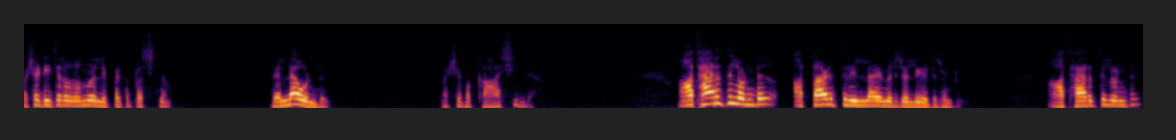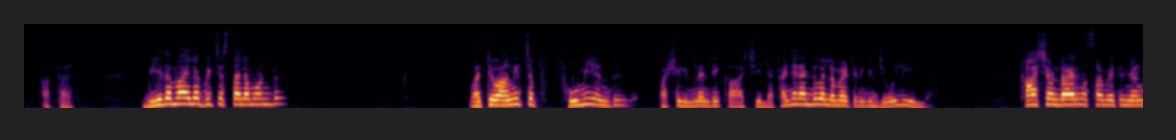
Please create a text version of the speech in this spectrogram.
പക്ഷേ ടീച്ചർ അതൊന്നുമല്ല ഇപ്പോഴത്തെ പ്രശ്നം. ഇതെല്ലാം ഉണ്ട്. പക്ഷേ ഇപ്പോൾ കാശില്ല. ആധാരത്തിലുണ്ട് അത്താഴത്തിനില്ല എന്നൊരു ചൊല്ലി കേട്ടിട്ടുണ്ട്. ആധാരത്തിലുണ്ട് അത്താഴം വീതമായി ലഭിച്ച സ്ഥലമുണ്ട്. മറ്റ് വാങ്ങിച്ച ഭൂമിയുണ്ട്. പക്ഷേ ഇന്ന് എന്റെ കാശില്ല. കഴിഞ്ഞ രണ്ട് കൊല്ലമായിട്ട് എനിക്ക് ജോലിയില്ല. കാശുണ്ടായിരുന്ന സമയത്ത് ഞാൻ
